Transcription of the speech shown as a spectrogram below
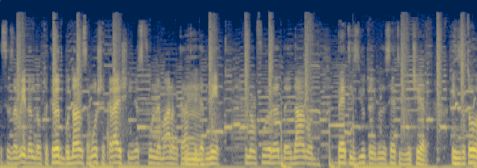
se zavedam, da v takrat bo dan samo še krajši in jaz ful ne maram kratkega Mm. dne. Imam ful rad, da je dan od 5 zjutraj do 10 zvečer. In zato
